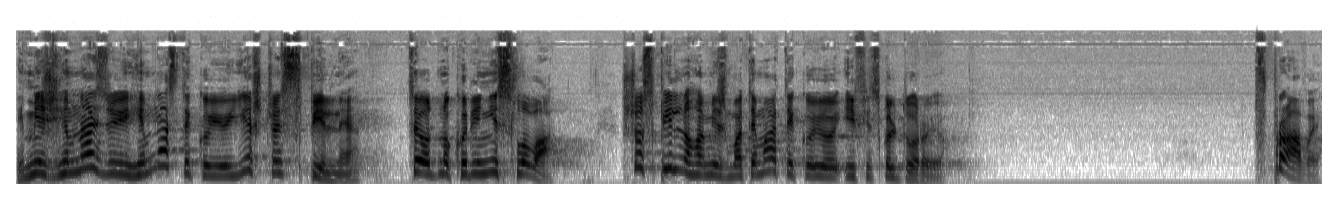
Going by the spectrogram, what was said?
між гімназією і гімнастикою є щось спільне. Це однокорінні слова. Що спільного між математикою і фізкультурою? Вправи.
